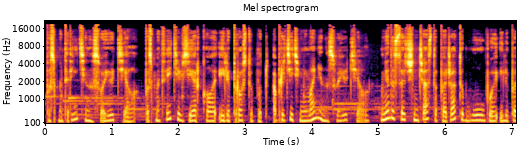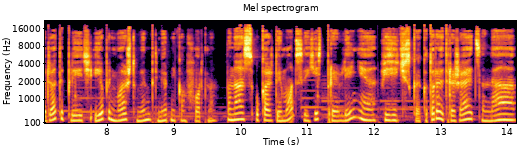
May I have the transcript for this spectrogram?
посмотрите на свое тело посмотрите в зеркало или просто вот обратите внимание на свое тело. Мне достаточно часто поджаты губы или поджаты плечи, и я понимаю, что мне, например, некомфортно. У нас у каждой эмоции есть проявление физическое, которое отражается на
